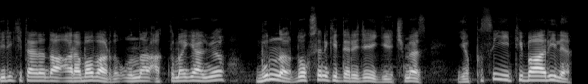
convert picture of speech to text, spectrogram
bir iki tane daha araba vardı. Onlar aklıma gelmiyor. Bunlar 92 dereceyi geçmez. Yapısı itibariyle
